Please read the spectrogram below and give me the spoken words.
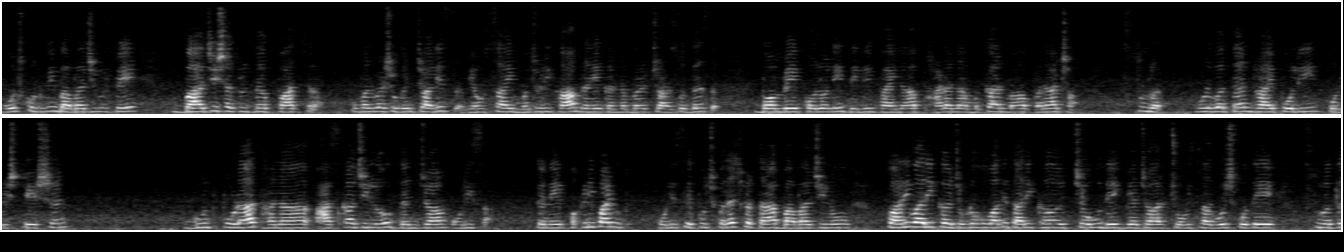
વોચ ગોઠવી બાબાજી ઉર્ફે બાજી શત્રુઘ્ન પાત્ર, ઉંમર વર્ષ ઓગણચાલીસ, વ્યવસાય મજૂરી કામ, રહે ઘર નંબર ચારસો દસ, બોમ્બે કોલોની, દિલીપભાઈના ભાડાના મકાનમાં ભરાછા સુરત મૂળ વતન રાયપોલી પોલીસ સ્ટેશન ગુંટપોડા થાના આસ્કા જિલ્લો ગંજામ, ઓરિસ્સા. તેને પકડી પાડ્યો હતો. પોલીસે પૂછપરછ કરતા બાબાજીનો પારિવારિક ઝઘડો હોવાથી તારીખ ચૌદ એક બે હજાર ચોવીસના રોજ પોતે સુરત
